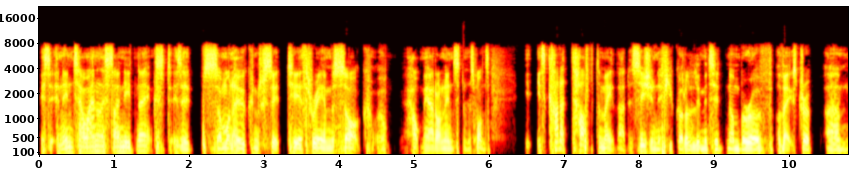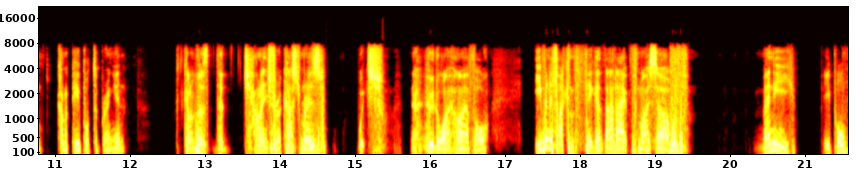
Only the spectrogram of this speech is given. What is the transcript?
Is it an Intel analyst I need next? Is it someone who can sit tier three in the SOC or help me out on incident response? It's kind of tough to make that decision if you've got a limited number of, of extra um, kind of people to bring in. Kind of the challenge for a customer is which, you know, who do I hire for? Even if I can figure that out for myself, many people,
